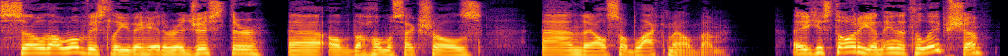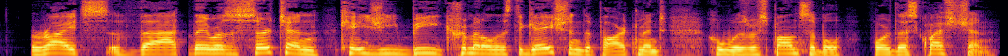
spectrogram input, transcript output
So obviously they had a register uh, of the homosexuals and they also blackmailed them. A historian, in Lipša, writes that there was a certain KGB criminal investigation department who was responsible for this question.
